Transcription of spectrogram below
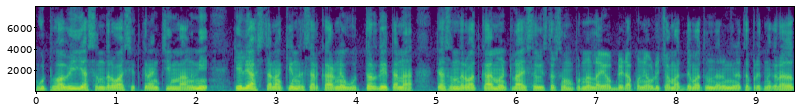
उठवावी या संदर्भात शेतकऱ्यांची मागणी केली असताना केंद्र सरकारने उत्तर देताना त्या संदर्भात काय म्हटलं आहे सविस्तर संपूर्ण लाईव्ह अपडेट आपण एवढीच्या माध्यमातून जाणून घेण्याचा प्रयत्न करत आहोत.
